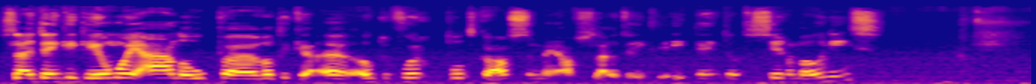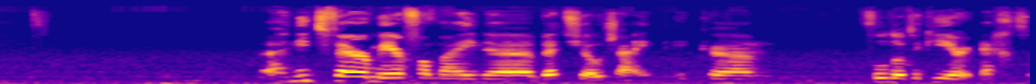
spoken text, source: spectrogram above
sluit denk ik heel mooi aan op uh, wat ik uh, ook de vorige podcast mee afsluit. Ik, ik denk dat de ceremonies uh, niet ver meer van mijn bedshow zijn. Ik ehm, voel dat ik hier echt.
